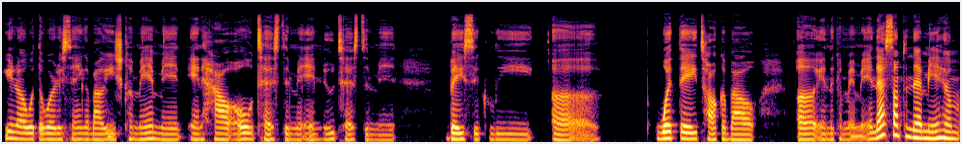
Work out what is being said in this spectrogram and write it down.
you know, what the word is saying about each commandment and how Old Testament and New Testament basically uh what they talk about uh in the commandment. And that's something that me and him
